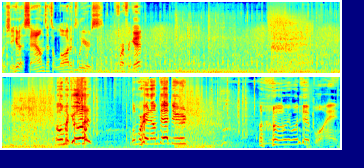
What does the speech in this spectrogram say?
Holy shit, you hear that sounds? That's a lot of Kleers. Before I forget. Oh my god! One more hit and I'm dead, dude! Oh, one hit point.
